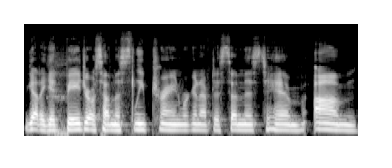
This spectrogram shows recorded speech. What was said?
we got to get Bedros on the sleep train. We're gonna have to send this to him. Um,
